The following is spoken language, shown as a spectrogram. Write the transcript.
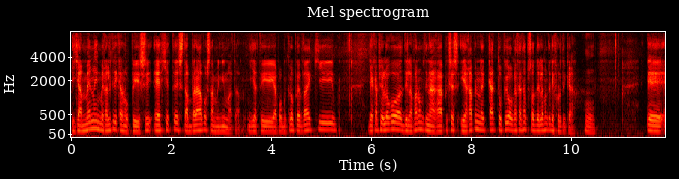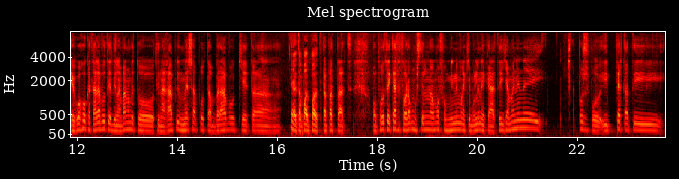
για μένα η μεγαλύτερη ικανοποίηση έρχεται στα μπράβο στα μηνύματα. Γιατί από μικρό παιδάκι, για κάποιο λόγο αντιλαμβάνομαι την αγάπη. Ξέρεις, η αγάπη είναι κάτι το οποίο ο κάθε άνθρωπος το αντιλαμβάνεται διαφορετικά. Ε, εγώ έχω καταλάβει ότι αντιλαμβάνομαι το, την αγάπη μέσα από τα μπράβο και τα. Yeah, τα πατ-πατ. Τα πατ-πατ. Οπότε κάθε φορά που μου στέλνουν ένα όμορφο μήνυμα και μου λένε κάτι, για μένα είναι. Πώς σου πω, υπέρτατη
